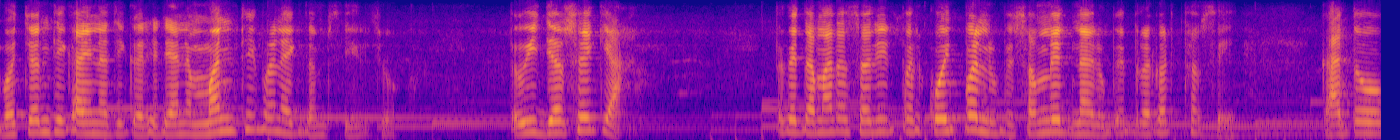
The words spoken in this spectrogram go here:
વચનથી કાંઈ નથી કરી રહ્યા અને મનથી પણ એકદમ સ્થિર છો. તો એ જશે ક્યાં? તો કે તમારા શરીર પર કોઈ પણ રૂપે, સંવેદના રૂપે પ્રગટ થશે. કાં તો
